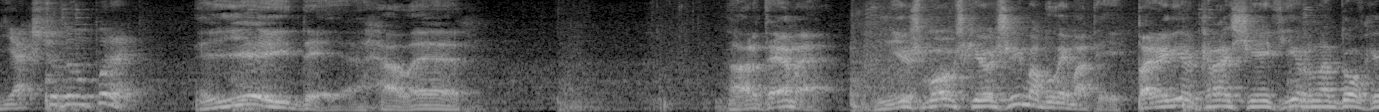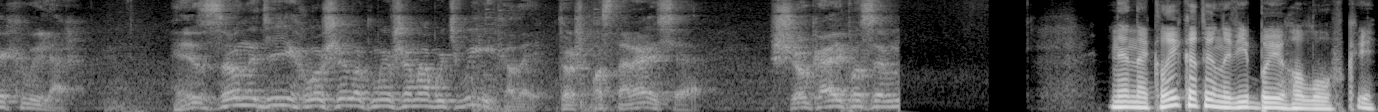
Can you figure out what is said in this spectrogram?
як щодо вперед? Є ідея, але. Артеме, ніж мовчки очима блимати, перевір краще ефір на довгих хвилях. Із зони дії глушилок ми вже, мабуть, виїхали, тож постарайся. Шукай позивний. Не накликати нові боєголовки.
